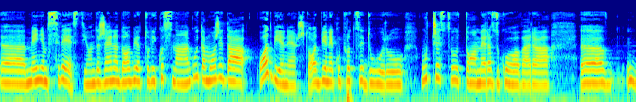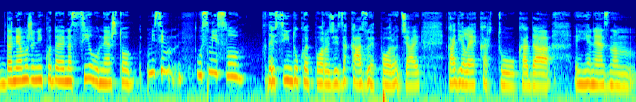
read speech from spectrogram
e, menjam svest i onda žena dobija toliko snagu da može da odbije nešto, odbije neku proceduru, učestvuje u tome, razgovara, da ne može niko da je na silu nešto, mislim, u smislu da ju se indukuje porođaj, zakazuje porođaj, kad je lekar tu, kada je, ne znam,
